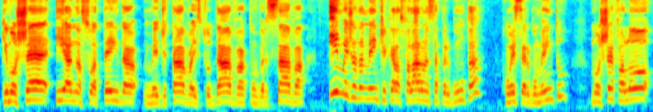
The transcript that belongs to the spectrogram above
que Moshe ia na sua tenda, meditava, estudava, conversava. Imediatamente que elas falaram essa pergunta, com esse argumento, Moshe falou:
